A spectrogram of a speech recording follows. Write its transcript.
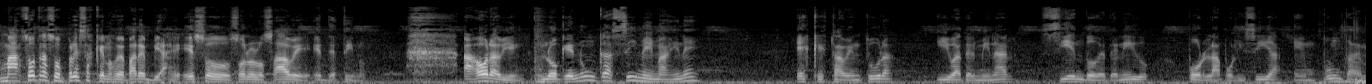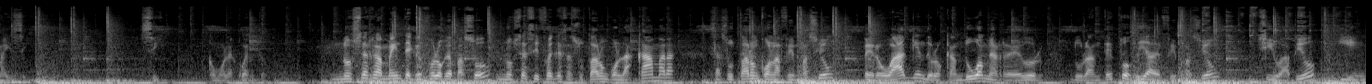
Más otras sorpresas que nos depara el viaje. Eso solo lo sabe el destino. Ahora bien, lo que nunca sí me imaginé es que esta aventura iba a terminar siendo detenido por la policía en Punta de Maicí. Sí, como les cuento. No sé realmente qué fue lo que pasó, no sé si fue que se asustaron con las cámaras, se asustaron con la filmación, pero alguien de los que anduvo a mi alrededor durante estos días de filmación chivateó y en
